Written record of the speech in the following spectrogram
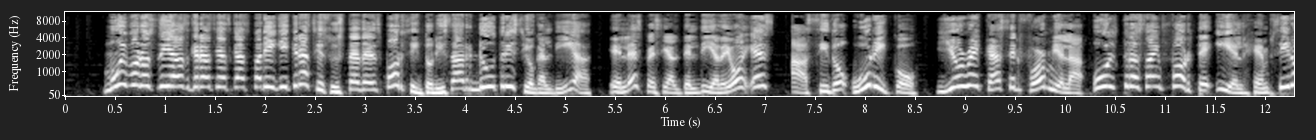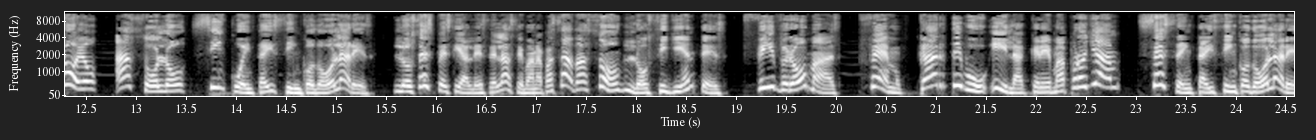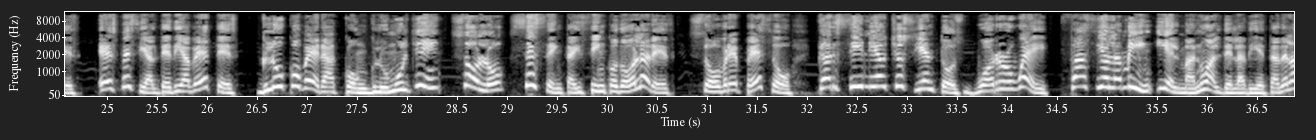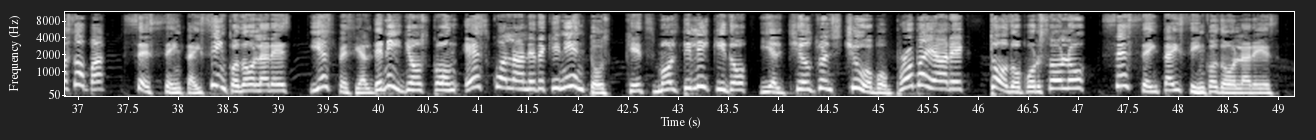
Muy buenos días, gracias Gasparig y gracias a ustedes por sintonizar Nutrición al Día. El especial del día de hoy es ácido úrico, Uric Acid Formula, Ultrasign Forte y el Hemp Seed Oil a solo 55 dólares. Los especiales de la semana pasada son los siguientes. Fibromas, Fem, Cartibú y la crema Pro Jam, 65 dólares. Especial de diabetes, Glucovera con Glumulgin, solo 65 dólares. Sobrepeso, Garcinia 800, Waterway, Faciolamin y el manual de la dieta de la sopa, 65 dólares y especial de niños con Esqualane de 500, Kids Multilíquido y el Children's Chewable Probiotic, todo por solo 65 dólares.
